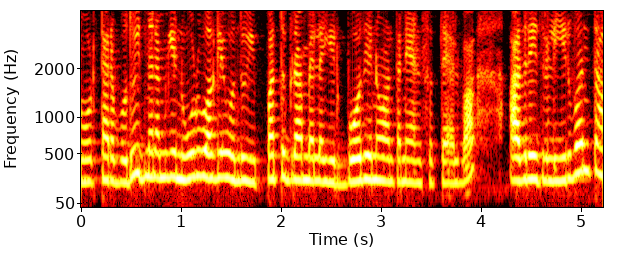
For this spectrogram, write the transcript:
ನೋಡ್ತಾ ಇರ್ಬೋದು. ಇದನ್ನ ನಮಗೆ ನೋಡುವಾಗಲೇ ಒಂದು ಇಪ್ಪತ್ತು ಗ್ರಾಮ್ ಎಲ್ಲ ಇರ್ಬೋದೇನೋ ಅಂತಲೇ ಅನಿಸುತ್ತೆ ಅಲ್ವಾ? ಆದರೆ ಇದರಲ್ಲಿ ಇರುವಂತಹ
